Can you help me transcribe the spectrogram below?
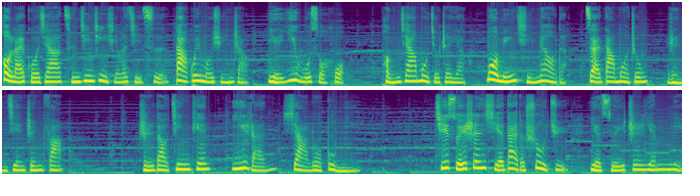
后来国家曾经进行了几次大规模寻找，也一无所获。彭加木就这样莫名其妙的。在大漠中人间蒸发，直到今天依然下落不明，其随身携带的数据也随之湮灭。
